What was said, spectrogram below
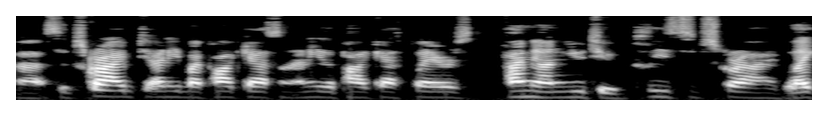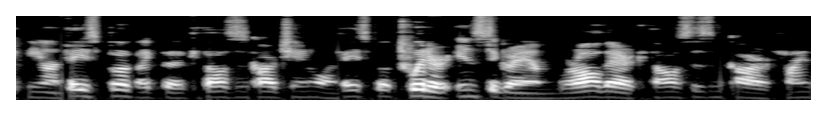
uh, subscribe to any of my podcasts on any of the podcast players. Find me on YouTube. Please subscribe. Like me on Facebook, like the Catholicism Card channel on Facebook, Twitter, Instagram. We're all there. Catholicism Card. Find,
